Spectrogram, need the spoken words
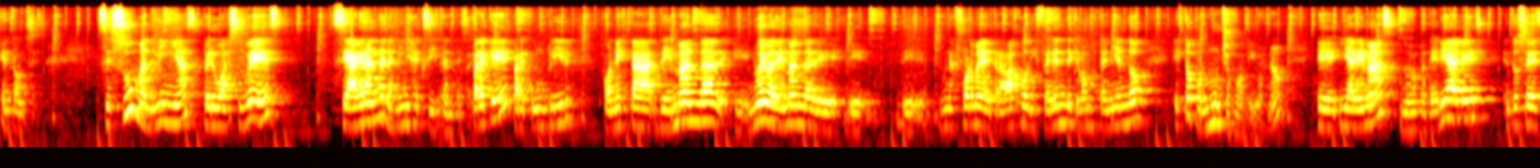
Entonces, se suman líneas, pero a su vez se agrandan las líneas existentes. ¿Para qué? Para cumplir con esta demanda, de- eh, nueva demanda de, de- de una forma de trabajo diferente que vamos teniendo. Esto por muchos motivos, ¿no? Eh, y además, nuevos materiales. Entonces,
